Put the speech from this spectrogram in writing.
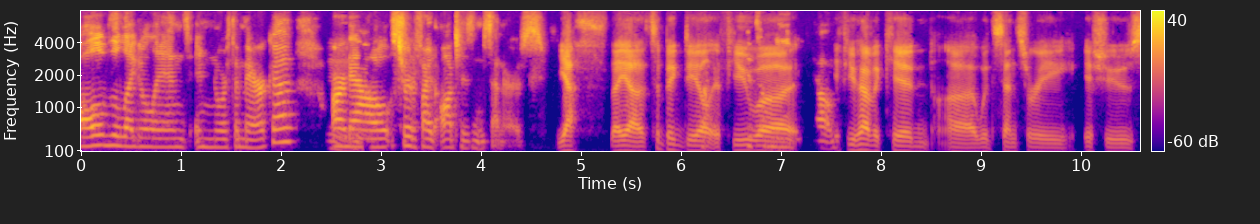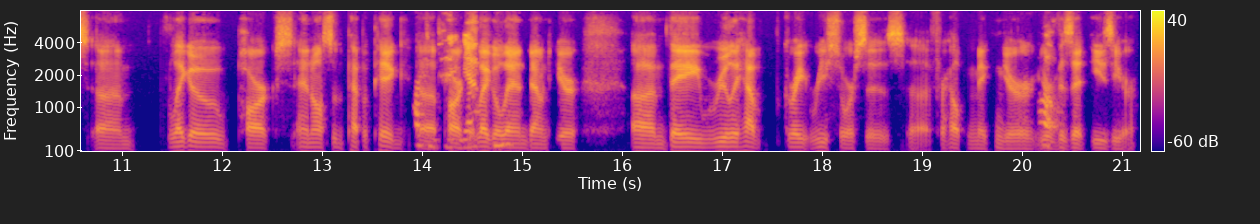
all of the Legolands in North America are Mhm. now certified autism centers. Yes, yeah, it's a big deal. If you uh, if you have a kid uh, with sensory issues, um, Lego parks and also the Peppa Pig Peppa uh, Pig, park yeah. at Mhm. Legoland down here, um, they really have great resources uh, for helping making your your Oh. visit easier.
